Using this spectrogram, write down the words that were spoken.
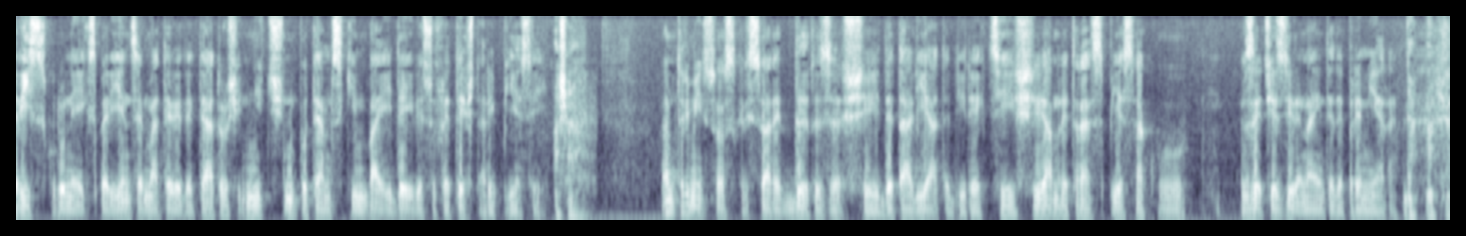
riscul unei experiențe în materie de teatru și nici nu puteam schimba ideile sufletești ale piesei. Așa. Am trimis o scrisoare dârză și detaliată direcției și am retras piesa cu 10 zile înainte de premieră. Da, așa.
